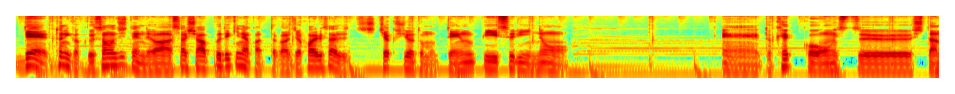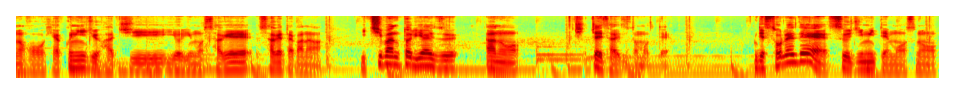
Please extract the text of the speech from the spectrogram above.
で、とにかくその時点では最初アップできなかったから、じゃあファイルサイズちっちゃくしようと思って MP3 の、えっ、ー、と、結構音質下の方、128よりも下げ、下げたかな。一番とりあえず、あの、ちっちゃいサイズと思って。で、それで数字見ても、その、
